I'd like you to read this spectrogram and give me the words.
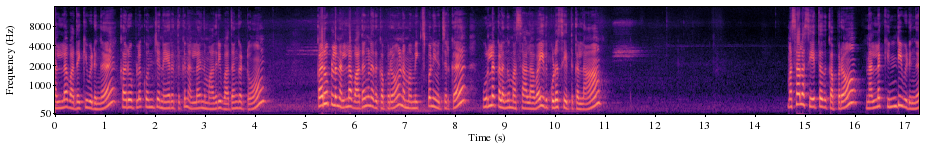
நல்லா வதக்கி விடுங்க. கருவேப்பிலை கொஞ்சம் நேரத்துக்கு நல்லா இந்த மாதிரி வதங்கட்டும். கருவேப்பிலை நல்லா வதங்கினதுக்கப்புறம் நம்ம மிக்ஸ் பண்ணி வச்சுருக்க உருளைக்கிழங்கு மசாலாவை இது கூட சேர்த்துக்கலாம். மசாலா சேர்த்ததுக்கப்புறம் நல்லா கிண்டி விடுங்க.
